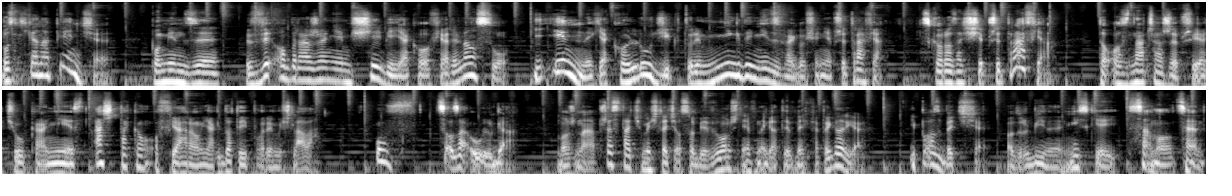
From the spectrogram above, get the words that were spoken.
bo znika napięcie pomiędzy wyobrażeniem siebie jako ofiary losu i innych jako ludzi, którym nigdy nic złego się nie przytrafia. Skoro zaś się przytrafia, to oznacza, że przyjaciółka nie jest aż taką ofiarą, jak do tej pory myślała. Uff, co za ulga! Można przestać myśleć o sobie wyłącznie w negatywnych kategoriach i pozbyć się odrobiny niskiej samooceny.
